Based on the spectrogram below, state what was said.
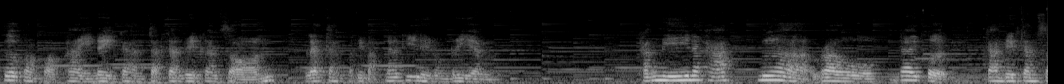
เพื่อความปลอดภัยในการจัดการเรียนการสอน และการปฏิบัติหน้าที่ในโรงเรียน ทั้งนี้นะคะเมื่อเราได้เปิดการเรียนการส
